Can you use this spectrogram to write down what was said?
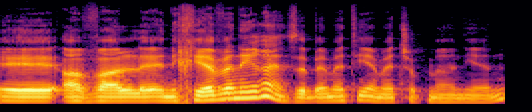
אה, אבל אה, נחיה ונראה, זה באמת יהיה מצ'אפ מעניין.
